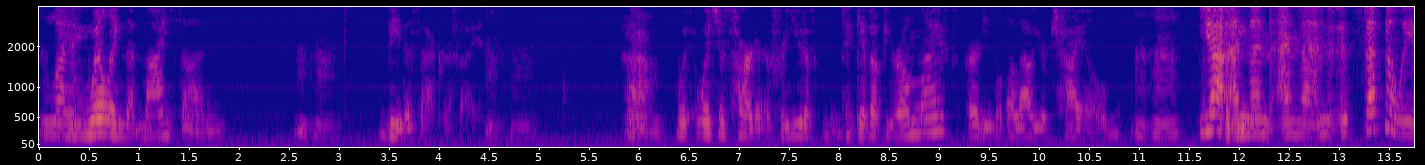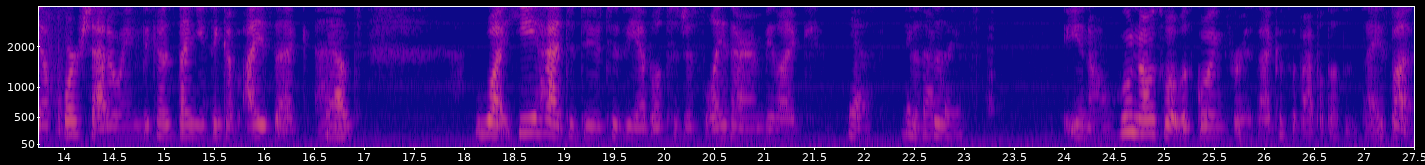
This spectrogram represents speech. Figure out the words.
"I'm willing that my son Mhm. be the sacrifice." Yeah. Um, wh- which is harder for you to to give up your own life or to allow your child? hmm Yeah, and be. then and then it's definitely a foreshadowing because then you think of Isaac and Yep. what he had to do to be able to just lay there and be like, Yes, "This is," you know, who knows what was going through his head because the Bible doesn't say, but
